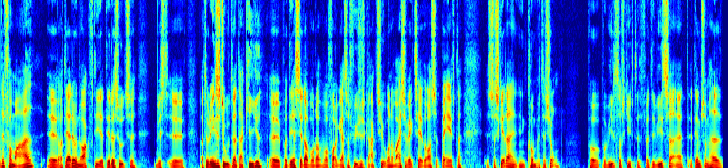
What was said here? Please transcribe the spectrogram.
det for meget? Øh, og det er det jo nok, fordi at det, der ser ud til, hvis, øh, og det er jo det eneste studie, der, der har kigget øh, på det her setup, hvor, der, hvor folk er så fysisk aktive undervejs i vægttabet, også bagefter, så sker der en, en kompensation på, på hvilestofskiftet, for det viser, at dem, som havde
